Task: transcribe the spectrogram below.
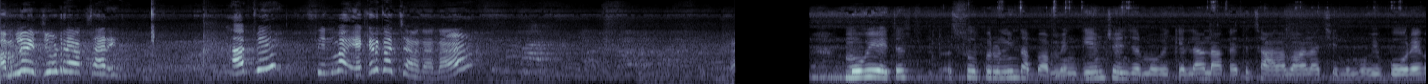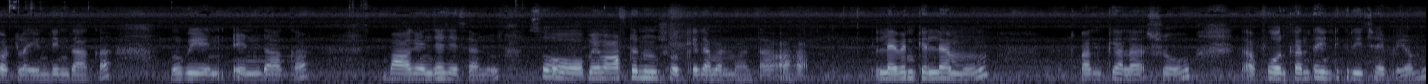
అమ్ములు ఇది చూడరే ఒకసారి. హ్యాపీ సినిమా ఎక్కడికి వచ్చావు నాన్న? మూవీ అయితే సూపర్ ఉన్నింది అబ్బా. మేము గేమ్ చేంజర్ మూవీకి వెళ్ళాం. నాకైతే చాలా బాగా నచ్చింది మూవీ. బోరే కొట్ల ఎండింగ్ దాకా. మూవీ ఎండ్ దాకా బాగా ఎంజాయ్ చేశాను. సో మేము ఆఫ్టర్నూన్ షోకి వెళ్ళామన్నమాట. ఆహా. లెవెన్కి వెళ్ళాము. వాళ్ళకి అలా షో ఫోర్కి అంతా ఇంటికి రీచ్ అయిపోయాము.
